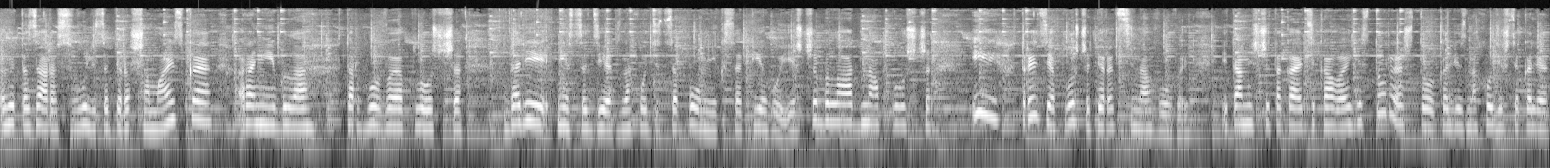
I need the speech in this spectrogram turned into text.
гэта зараз вуліца перашамайская раней была торговая плошча. Далей месца дзе знаходзіцца помнік сапегу яшчэ была одна плошча і трэцяя плошча перад сінагогай. І там яшчэ такая цікавая гісторыя што калі знаходзішся каля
